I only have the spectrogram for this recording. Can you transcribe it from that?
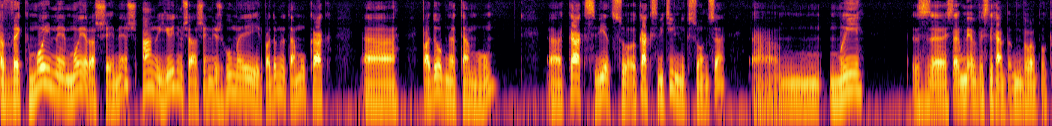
Век мойме мой рашемеш, ану йодим шашемеш гумаир. Подобно тому, как, э, подобно тому, э, как, свет, как светильник солнца, мы слегка, к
